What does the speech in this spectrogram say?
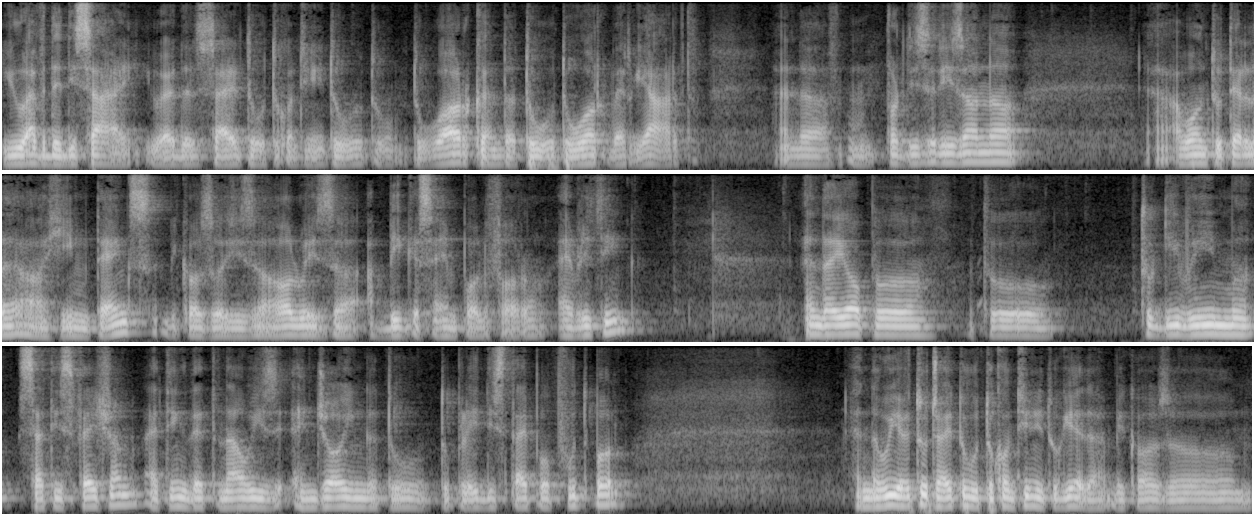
you have the desire, you have the desire to, to continue to, to, to work and to, to work very hard. And uh, for this reason, uh, I want to tell uh, him thanks because he's always a big example for everything. And I hope to to give him satisfaction. I think that now he's enjoying to, to play this type of football. And we have to try to, to continue together because um,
